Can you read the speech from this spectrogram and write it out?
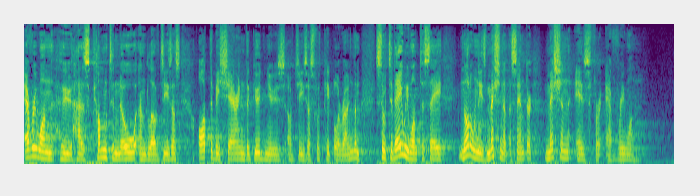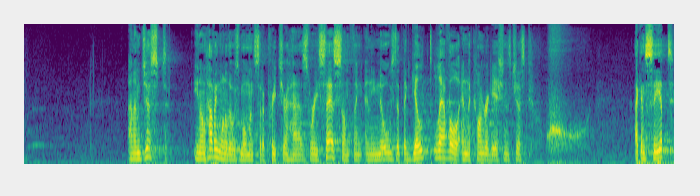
Everyone who has come to know and love Jesus ought to be sharing the good news of Jesus with people around them. So today we want to say not only is mission at the center, mission is for everyone. And I'm just you know, I'm having one of those moments that a preacher has where he says something and he knows that the guilt level in the congregation is just, whew. I can see it.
